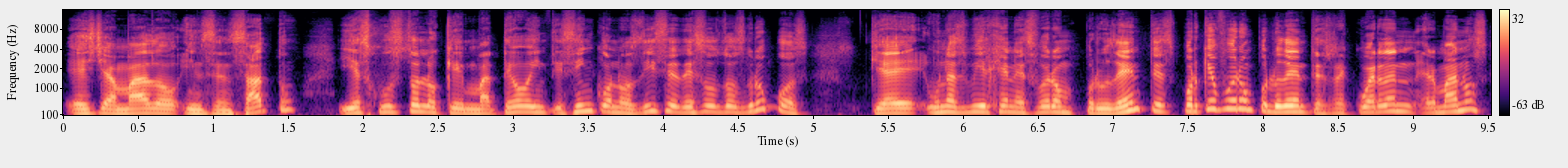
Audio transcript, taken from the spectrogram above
es llamado insensato. Y es justo lo que Mateo 25 nos dice de esos dos grupos, que unas vírgenes fueron prudentes. ¿Por qué fueron prudentes? ¿Recuerdan, hermanos?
